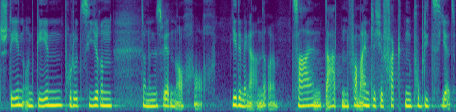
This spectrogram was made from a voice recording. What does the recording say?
stehen und gehen, produzieren, sondern es werden auch, auch jede Menge andere Zahlen, Daten, vermeintliche Fakten publiziert.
